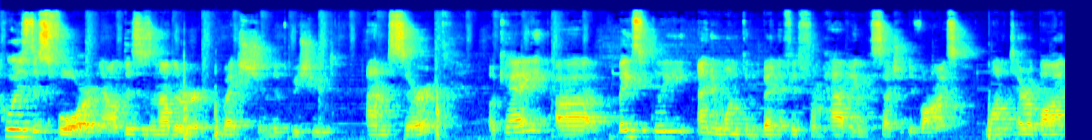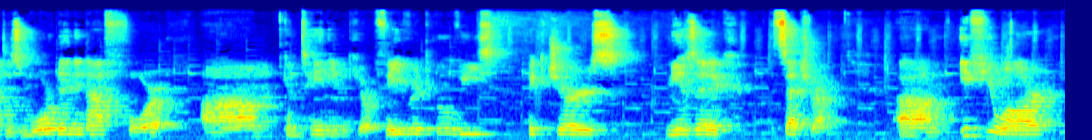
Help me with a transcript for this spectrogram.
who is this for? Now this is another question that we should answer. Okay, uh, basically anyone can benefit from having such a device. One terabyte is more than enough for um, containing your favorite movies, pictures, music, etc. Um, if you are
